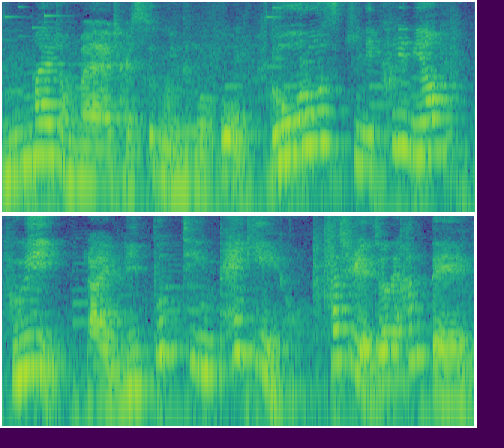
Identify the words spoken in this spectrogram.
정말 정말 잘 쓰고 있는 거고 로로스키니 프리미엄 V 라인 리프팅 팩이에요. 사실 예전에 한때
